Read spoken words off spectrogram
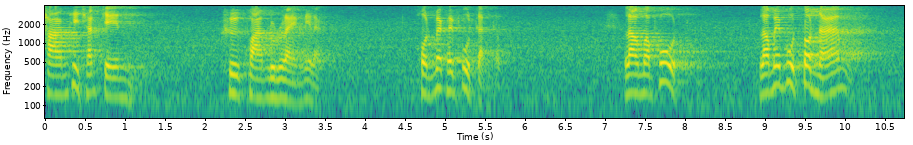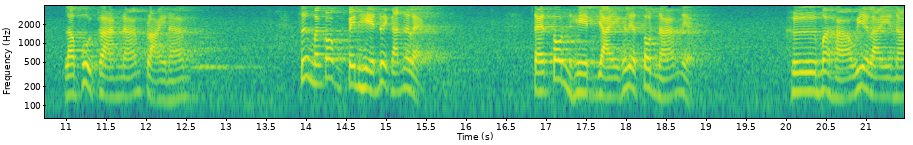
คามที่ชัดเจน คือความรุนแรงนี่แหละ คนไม่ค่อยพูดกันครับ เรามาพูด เราไม่พูดต้นน้ำ เราพูดกลางน้ำปลายน้ำซึ่งมันก็เป็นเหตุด้วยกันนั่นแหละ แต่ต้นเหตุใหญ่เขาเรียกต้นน้ำเนี่ย คือมหาวิทยาลัยนา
